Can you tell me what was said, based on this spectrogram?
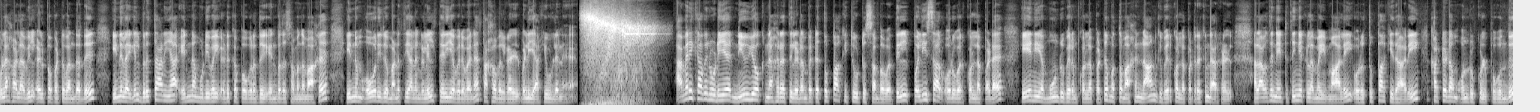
உலக அளவில் எழுப்பப்பட்டு வந்தது. இந்நிலையில் பிரித்தானியா என்ன முடிவை எடுக்கப் போகிறது என்பது சம்பந்தமாக இன்னும் ஓரிரு மனத்தியாலங்களில் தெரிய வருவன தகவல்கள் வெளியாகியுள்ளன அமெரிக்காவினுடைய நியூயார்க் நகரத்தில் இடம்பெற்ற துப்பாக்கிச் சூட்டு சம்பவத்தில் போலீசார் ஒருவர் கொல்லப்பட ஏனைய மூன்று பேரும் கொல்லப்பட்டு மொத்தமாக நான்கு பேர் கொல்லப்பட்டிருக்கின்றார்கள். அதாவது நேற்று திங்கட்கிழமை மாலை ஒரு துப்பாக்கிதாரி கட்டிடம் ஒன்றுக்குள் புகுந்து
